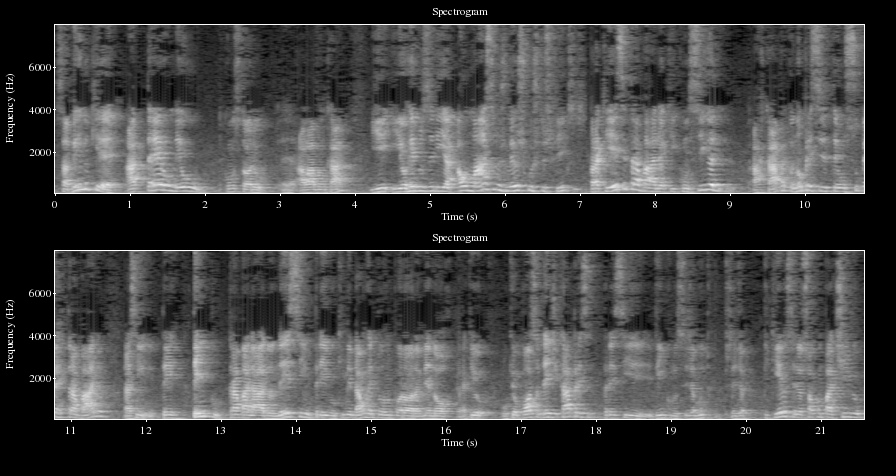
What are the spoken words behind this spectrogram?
sabendo que é até o meu consultório é, alavancar, e, e eu reduziria ao máximo os meus custos fixos para que esse trabalho aqui consiga arcar para que eu não precise ter um super trabalho, assim, ter tempo trabalhado nesse emprego que me dá um retorno por hora menor, para que eu, o que eu possa dedicar para esse, esse vínculo seja muito seja pequeno, seja só compatível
